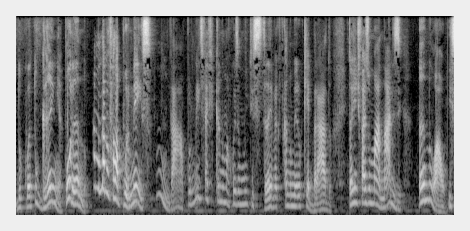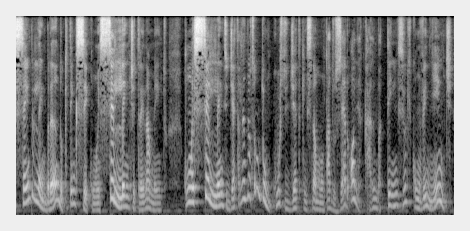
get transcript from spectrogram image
do quanto ganha por ano. Ah, não dá para falar por mês? Não dá. Por mês vai ficando uma coisa muito estranha, vai ficar número quebrado. Então a gente faz uma análise anual. E sempre lembrando que tem que ser com um excelente treinamento, com uma excelente dieta. Lembra, você não tem um curso de dieta que ensina a montar do zero? Olha, caramba, tem. Você viu que conveniente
